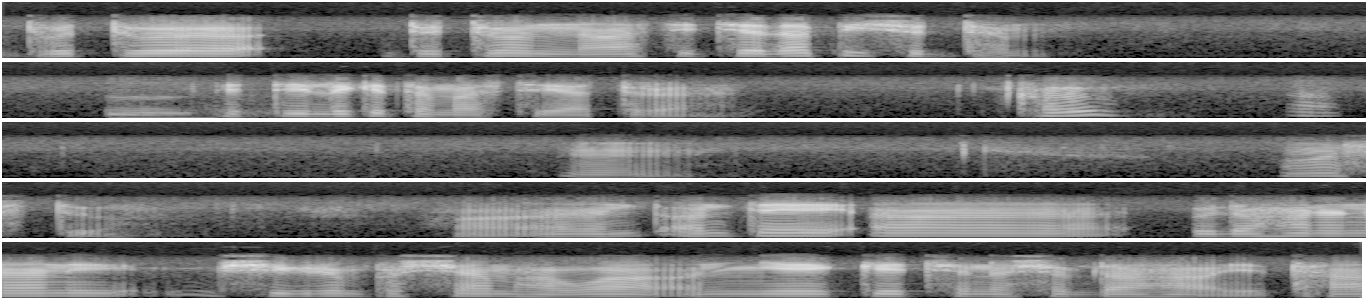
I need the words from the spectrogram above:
द्वित्व द्वित्वं नास्ति चेदपि शुद्धम् हम्म। इति लिखितमस्ति अत्र। खलु? हम्म। अस्तु। अन्ते उदाहरणानि शीघ्रं पश्यामः वा? अन्ये केचन शब्दाः यथा?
